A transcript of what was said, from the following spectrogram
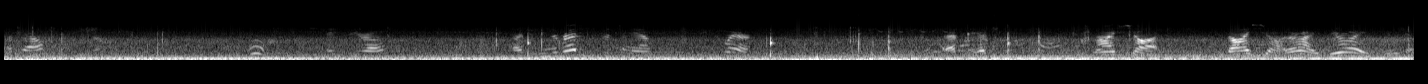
That's out. Whew. Eight zero. I've been in the ready position now. Be square. That's it. Nice shot. Nice shot. All right. Zero eight. Here we go.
